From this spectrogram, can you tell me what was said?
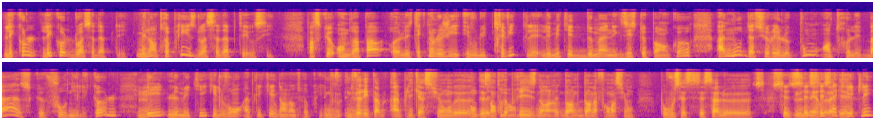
L'école doit s'adapter, mais l'entreprise doit s'adapter aussi. Parce qu'on ne va pas, les technologies évoluent très vite, les, métiers de demain n'existent pas encore. À nous d'assurer le pont entre les bases que fournit l'école mm. et le métier qu'ils vont appliquer dans l'entreprise. Une, véritable implication des entreprises dans, la formation. Pour vous, c'est ça le, C'est ça qui est clé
